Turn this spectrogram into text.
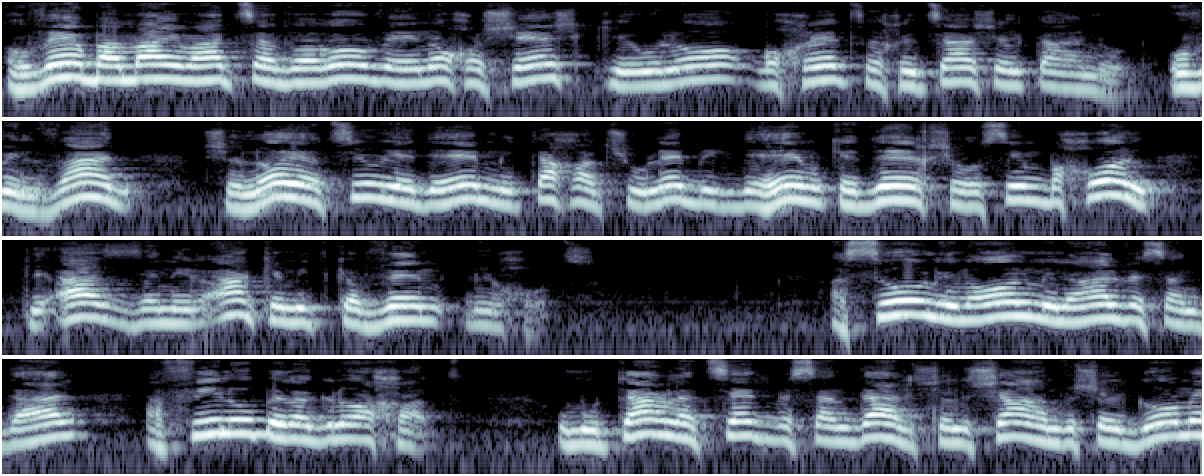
עובר במים עד צווארו ואינו חושש כי הוא לא רוחץ רחיצה של תענוג. ובלבד שלא יוציאו ידיהם מתחת שולי בגדיהם כדרך שעושים בחול, כי אז זה נראה כמתכוון לרחוץ. אסור לנעול מנהל וסנדל אפילו ברגלו אחת. ומותר לצאת בסנדל של שעם ושל גומה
